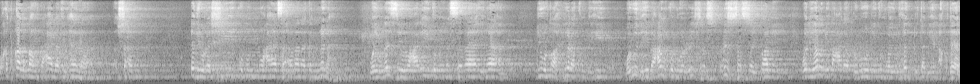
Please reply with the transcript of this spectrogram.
وقد قال الله تعالى في هذا الشأن إذ يغشيكم النعاس أمنة منه وينزل عليكم من السماء ماء ليطهركم به ويذهب عنكم الرجس رجس الشيطان وليربط على قلوبكم ويثبت به الأقدام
